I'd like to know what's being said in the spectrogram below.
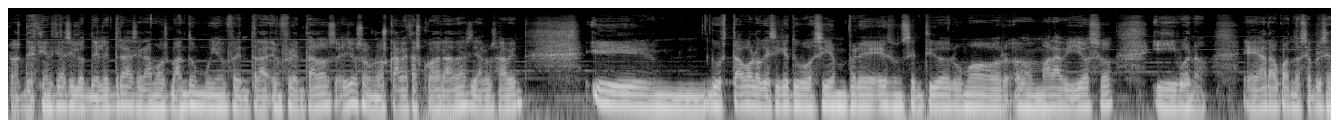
los de ciencias y los de letras éramos bandos muy enfrentados. Ellos son unos cabezas cuadradas, ya lo saben. Y mm, Gustavo lo que sí que tuvo siempre es un sentido del humor eh, maravilloso. Y bueno, eh, ahora cuando se presenta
